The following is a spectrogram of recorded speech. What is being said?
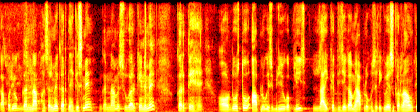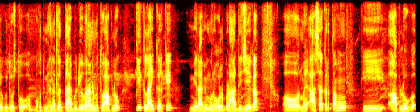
का प्रयोग गन्ना फ़सल में करते हैं, किसमें? गन्ना में शुगर केन में करते हैं। और दोस्तों, आप लोग इस वीडियो को प्लीज़ लाइक कर दीजिएगा। मैं आप लोगों से रिक्वेस्ट कर रहा हूँ, क्योंकि दोस्तों बहुत मेहनत लगता है वीडियो बनाने में तो आप लोग एक लाइक करके मेरा भी मनोबल बढ़ा दीजिएगा। और मैं आशा करता हूँ कि आप लोग,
